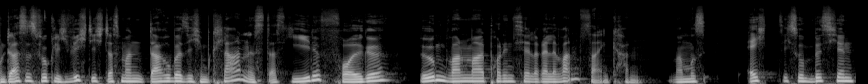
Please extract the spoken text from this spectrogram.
Und das ist wirklich wichtig, dass man darüber sich im Klaren ist, dass jede Folge irgendwann mal potenziell relevant sein kann. Man muss echt sich so ein bisschen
